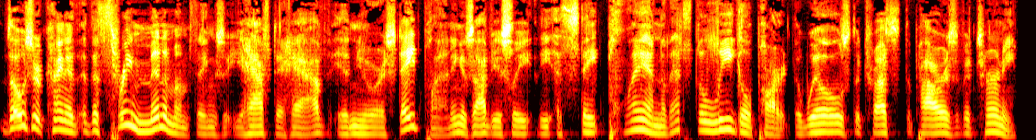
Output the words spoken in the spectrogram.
those are kind of the three minimum things that you have to have in your estate planning is obviously the estate plan. Now that's the legal part, the wills, the trusts, the powers of attorney.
